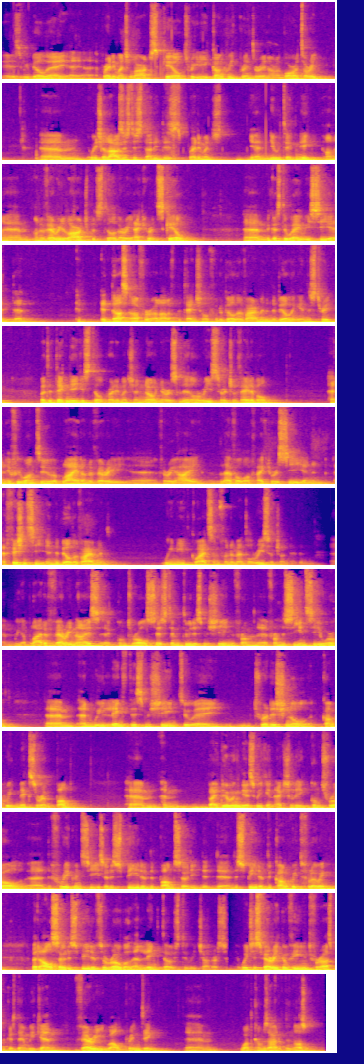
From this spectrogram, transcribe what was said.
We did is we built a, a pretty much large-scale 3D concrete printer in our laboratory, um, which allows us to study this pretty much yeah, new technique on a, on a very large but still very accurate scale. Um, because the way we see it, that it, it does offer a lot of potential for the built environment and the building industry, but the technique is still pretty much unknown. There is little research available. And if we want to apply it on a very, uh, very high level of accuracy and efficiency in the built environment, we need quite some fundamental research on that. And um, we applied a very nice uh, control system to this machine from the, from the CNC world. Um, and we linked this machine to a traditional concrete mixer and pump. Um, and by doing this, we can actually control uh, the frequency, so the speed of the pump, so the, the, the, speed of the concrete flowing, but also the speed of the robot and link those to each other, which is very convenient for us because then we can vary while printing um, what comes out of the nozzle.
